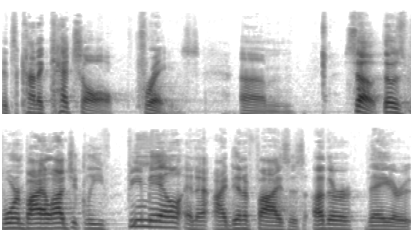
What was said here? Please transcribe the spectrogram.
It's a kind of catch all phrase. Um, so, those born biologically female and identifies as other, they, or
